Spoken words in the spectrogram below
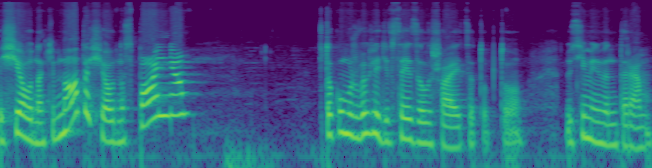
Ще одна кімната, ще одна спальня. В такому ж вигляді все і залишається, тобто з усім інвентарем.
